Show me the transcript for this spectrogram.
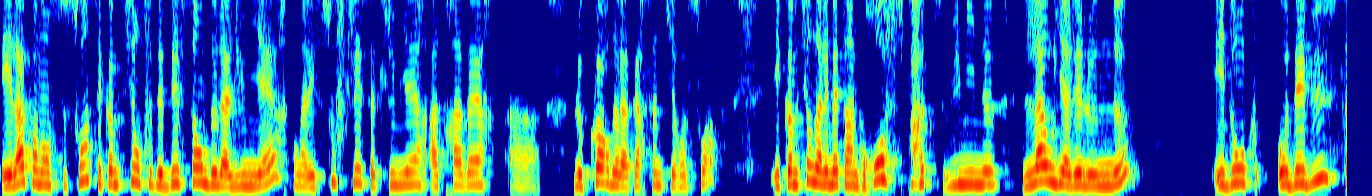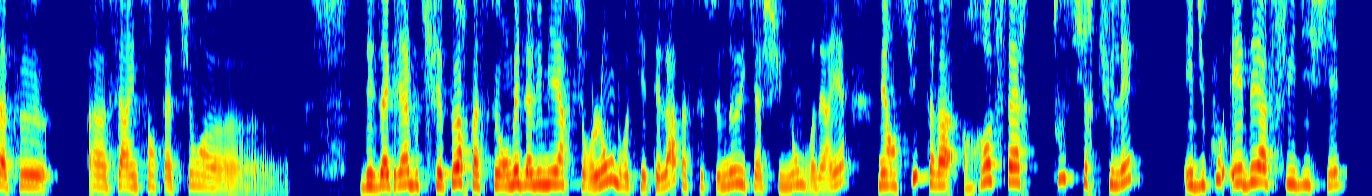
Et là, pendant ce soin, c'est comme si on faisait descendre de la lumière, qu'on allait souffler cette lumière à travers euh, le corps de la personne qui reçoit, et comme si on allait mettre un gros spot lumineux là où il y avait le nœud. Et donc, au début, ça peut euh, faire une sensation euh, désagréable ou qui fait peur parce qu'on met de la lumière sur l'ombre qui était là, parce que ce nœud, cache une ombre derrière. Mais ensuite, ça va refaire tout circuler et du coup aider à fluidifier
